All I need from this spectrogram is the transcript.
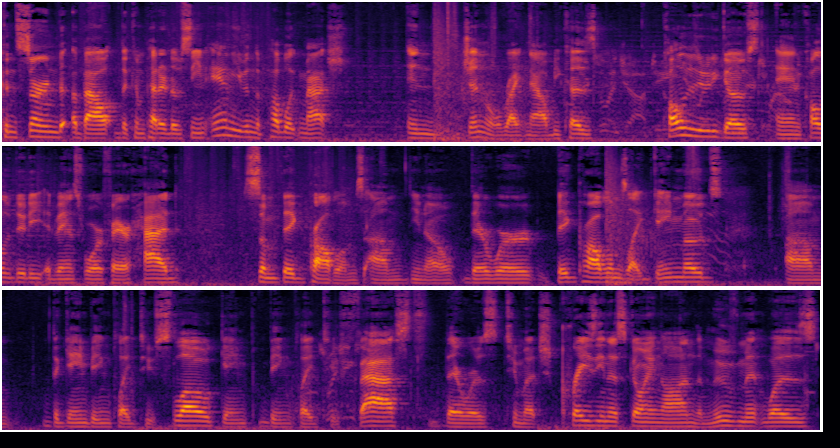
concerned about the competitive scene and even the public match in general right now because Call of Duty Ghost and Call of Duty Advanced Warfare had some big problems. Um, you know, there were big problems like game modes, um, the game being played too slow, game being played too fast. There was too much craziness going on. The movement was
